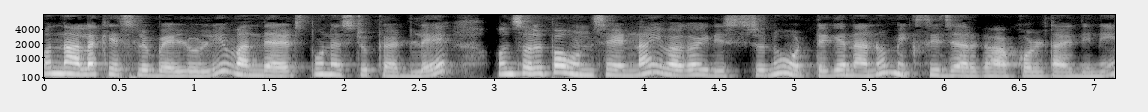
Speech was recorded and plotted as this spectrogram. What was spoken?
ಒಂದು ನಾಲ್ಕು ಹೆಸರು ಬೆಳ್ಳುಳ್ಳಿ ಒಂದೆರಡು ಸ್ಪೂನ್ ಅಷ್ಟು ಕಡಲೆ, ಒಂದು ಸ್ವಲ್ಪ ಹುಣಸೆಹಣ್ಣ ಇವಾಗ ಇದಿಷ್ಟು ಒಟ್ಟಿಗೆ ನಾನು ಮಿಕ್ಸಿ ಜಾರ್ಗೆ ಹಾಕ್ಕೊಳ್ತಾ ಇದ್ದೀನಿ.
